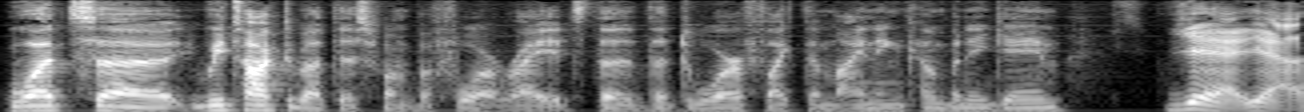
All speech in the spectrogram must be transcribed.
What's uh we talked about this one before, right? It's the the dwarf like the mining company game. Yeah, yeah.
